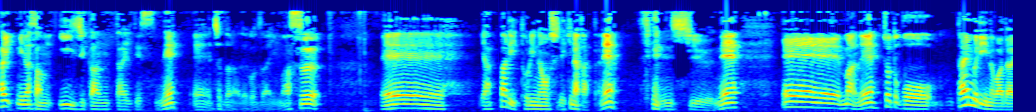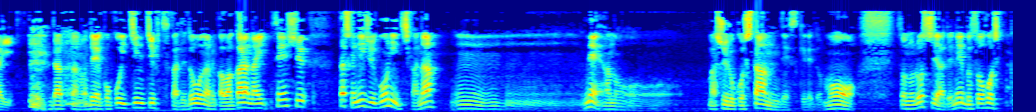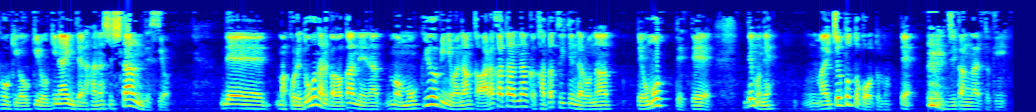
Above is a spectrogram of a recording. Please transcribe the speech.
はい、皆さん、いい時間帯ですね。えー、チャドラでございます。えー、やっぱり撮り直しできなかったね。先週ね。えー、まあね、ちょっとこう、タイムリーな話題 だったので、ここ1日2日でどうなるかわからない。先週、確か25日かな。うーん、ね、あの、まあ、収録をしたんですけれども、そのロシアでね、武装放棄が起きる起きないみたいな話したんですよ。で、まあ、これどうなるかわかんねえな。まあ、木曜日にはなんかあらかたなんか型ついてんだろうなって思ってて、でもね、まあ、一応撮っとこうと思って、時間があるときに、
